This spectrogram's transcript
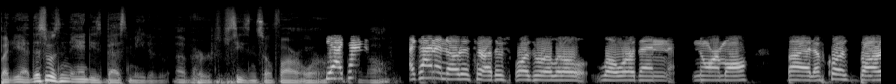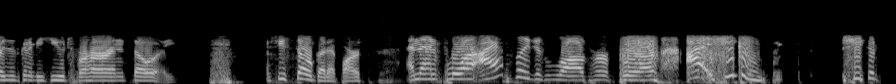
But yeah, this wasn't Andy's best meet of, of her season so far or Yeah, I kind at. I kind of noticed her other scores were a little lower than normal, but of course bars is going to be huge for her, and so she's so good at bars. And then floor, I absolutely just love her floor. I she could she could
